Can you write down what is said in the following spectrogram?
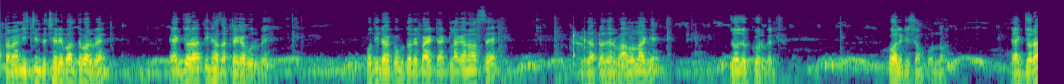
আপনারা নিশ্চিন্তে ছেড়ে পালতে পারবেন। এক জোড়া তিন হাজার টাকা পড়বে। প্রতিটা কবুতরে পায়ে ট্যাগ লাগানো আছে। যদি আপনাদের ভালো লাগে, যোগাযোগ করবেন। কোয়ালিটি সম্পন্ন এক জোড়া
